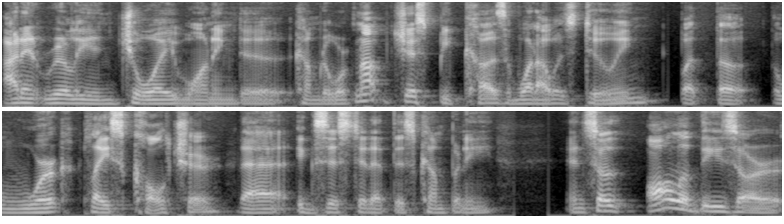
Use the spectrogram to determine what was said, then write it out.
I didn't really enjoy wanting to come to work, not just because of what I was doing, but the, the workplace culture that existed at this company. And so all of these are,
